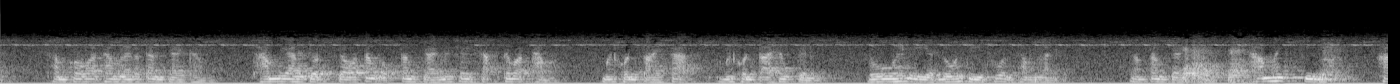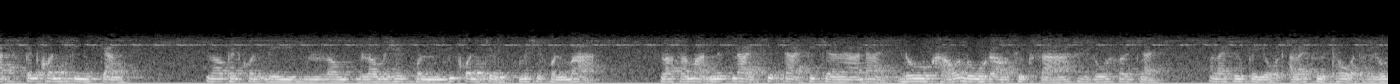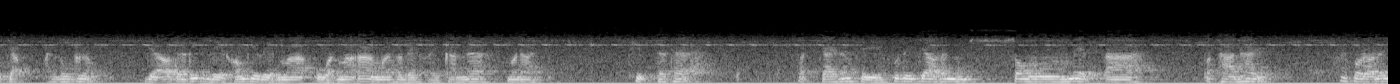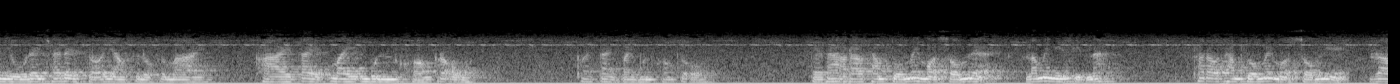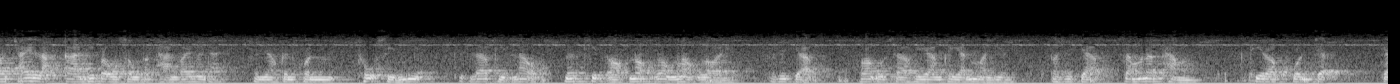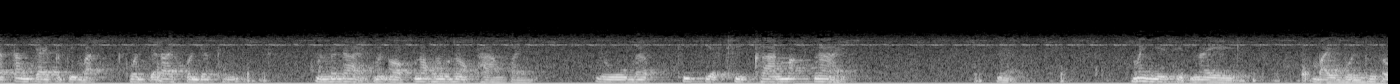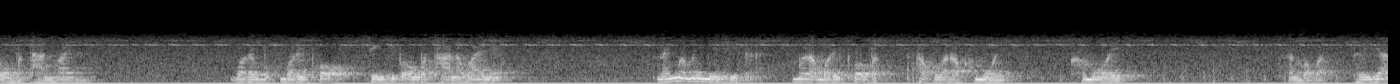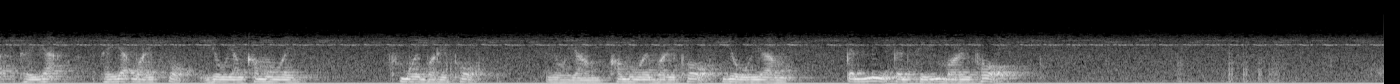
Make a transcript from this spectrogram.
ทำเพราะว่าทำอะไรก็ตั้งใจทำ ทำอย่างจดจ่อตั้งอกตั้งใจไม่ใช่สักแต่ว่าทำเหมือนคนตายซากเหมือนคนตายทั้งเป็นดูให้ละเอียดดูให้ดีท่วนทำอะไรทำตั้งใจทำให้จริง หัดเป็นคนจริงจัง เราเป็นคนดีเราเราไม่ใช่คนวิคนจริตไม่ใช่คนบ้า เราสามารถนึกได้คิดได้พิจารณาได้ ดูเขาดูเราศึกษาให้รู้เข้าใจ อะไรคือประโยชน์อะไรคือโทษให้รู้จักให้รู้เรื่อง อย่าเอาแต่ริดเดชของกิเลสมาอวดมาอ้างมาแสดงใส่กันนะมาได้ ผิดแท้ๆปัจจัยทั้งสี่พุทธเจ้าท่านทรงเมตตาประทานให้ ให้พวกเราได้อยู่ได้ใช้ได้สอยอย่างสะดวกสบาย ภายใต้ใบบุญของพระองค์ ภายใต้ใบบุญของพระองค์ แต่ถ้าเราทำตัวไม่เหมาะสมเนี่ย เราไม่มีสิทธินะถ้าเราทำตัวไม่เหมาะสมเนี่ยเราใช้หลักการที่พระองค์ทรงประทานไว้ไม่ได้ เป็นอย่างเป็นคนทุศีลเนี่ยคิดแล้วผิดเล่าเนื้อคิดออกนอกร่องนอกลอยปราศจากความอุตสาห์พยายามขยันหมั่นเรียนปราศจากสมณธรรม ที่เราควรจะจะตั้งใจปฏิบัติ ควรจะได้ควรจะถึง มันไม่ได้ มันออกนอกรูนอกทางไป อยู่แบบขี้เกียจขี้คลานมักง่าย เนี่ย ไม่มีสิทธิ์ในใบบุญที่พระองค์ประทานไว้ บริบริโภคสิ่งที่พระองค์ประทานเอาไว้เนี่ย ในเมื่อไม่มีสิทธิ์เมื่อเราบริโภคเท่ากับว่าเราขโมย ขโมยท่านบอกว่าเทยะเทยะเทยะบริโภค อยู่อยังขโมย ขโมยบริโภค อยู่อยังขโมยบริโภค อยู่อยังเป็นหนี้เป็นสินบริโภค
